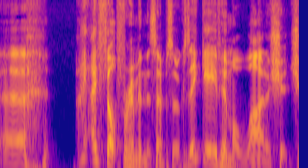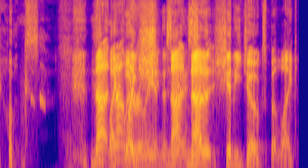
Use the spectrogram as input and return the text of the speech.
uh, I, I felt for him in this episode because they gave him a lot of shit jokes. not Like not literally like sh- in this not case? not shitty jokes, but like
